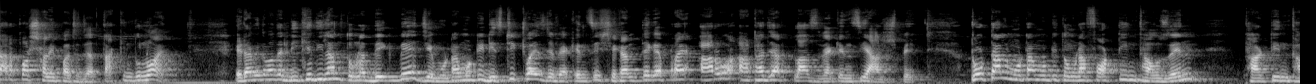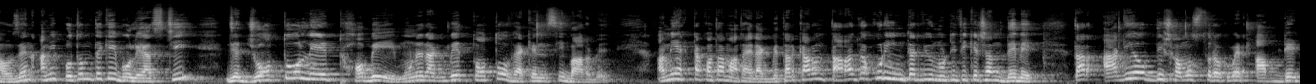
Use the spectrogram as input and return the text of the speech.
তারপর সাড়ে পাঁচ হাজার, তা কিন্তু নয়। এটা আমি তোমাদের লিখে দিলাম, তোমরা দেখবে যে মোটামুটি ডিস্ট্রিক্ট ওয়াইজ যে ভ্যাকেন্সি সেখান থেকে প্রায় আরও আট হাজার প্লাস ভ্যাকেন্সি আসবে। টোটাল মোটামুটি তোমরা ফরটিন থাউজেন্ড থার্টিন থাউজেন্ড আমি প্রথম থেকেই বলে আসছি যে যত লেট হবে, মনে রাখবে তত ভ্যাকেন্সি বাড়বে। আমি একটা কথা মাথায় রাখবে, তার কারণ তারা যখন ইন্টারভিউ নোটিফিকেশান দেবে, তার আগে অবধি সমস্ত রকমের আপডেট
